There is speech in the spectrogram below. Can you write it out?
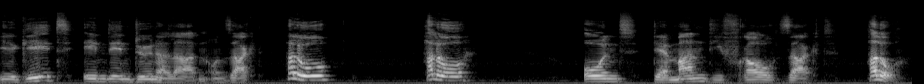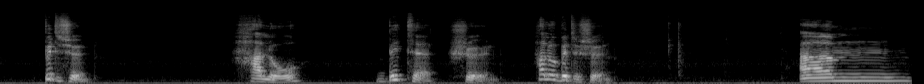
Ihr geht in den Dönerladen und sagt, hallo, hallo. Und der Mann, die Frau sagt, hallo, bitteschön. Hallo, bitteschön. Hallo, bitteschön. Ähm,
